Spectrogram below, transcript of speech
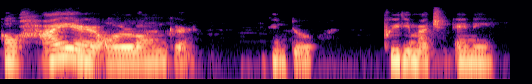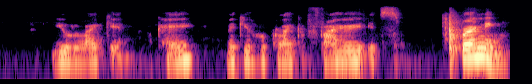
go higher or longer. You can do pretty much any you like it, okay? Make it look like a fire, it's burning,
